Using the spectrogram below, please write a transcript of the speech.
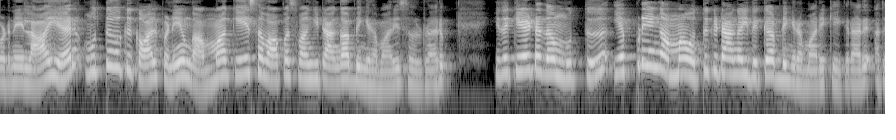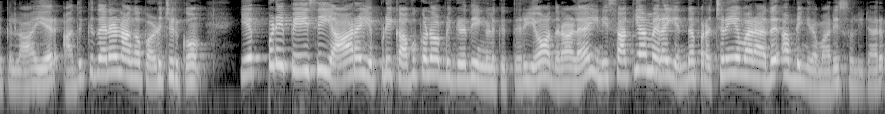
உடனே லாயர் முத்துவுக்கு கால் பண்ணி உங்கள் அம்மா கேஸை வாபஸ் வாங்கிட்டாங்க அப்படிங்கிற மாதிரி சொல்கிறாரு இதை கேட்டதும் முத்து எப்படி எங்கள் அம்மா ஒத்துக்கிட்டாங்க இதுக்கு? அப்படிங்கிற மாதிரி கேட்குறாரு அதுக்கு லாயர் அதுக்கு தானே நாங்கள் படிச்சிருக்கோம். எப்படி பேசி யாரை எப்படி கவுக்கணும்? அப்படிங்கிறது எங்களுக்கு தெரியும். அதனால் இனி சத்யா மேலே எந்த பிரச்சனையும் வராது அப்படிங்கிற மாதிரி சொல்லிட்டாரு.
